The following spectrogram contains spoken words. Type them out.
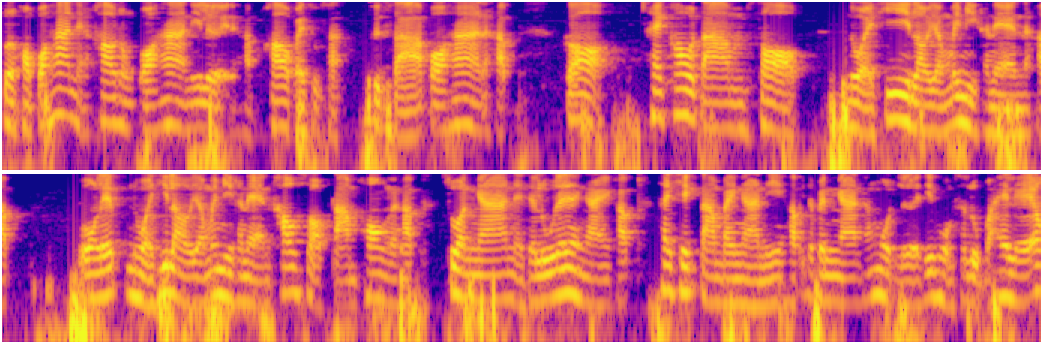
ส่วนของป .5 เนี่ยเข้าตรงป .5 นี่เลยนะครับ เข้าไปศึกษาศึกษาป .5 นะครับ ก็ให้เข้าตามสอบหน่วยที่เรายังไม่มีคะแนนนะครับ วงเล็บหน่วยที่เรายังไม่มีคะแนนเข้าสอบตามห้องนะครับ ส่วนงานเนี่ยจะรู้ได้ยังไงครับ ให้เช็คตามใบงานนี้ครับ จะเป็นงานทั้งหมดเลยที่ผมสรุปมาให้แล้ว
